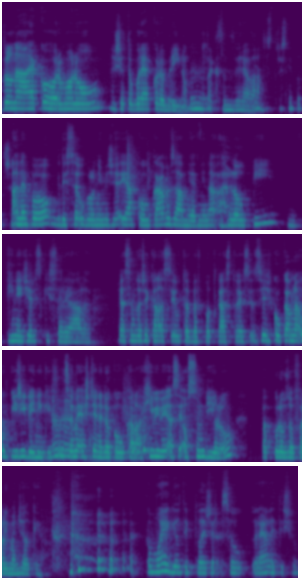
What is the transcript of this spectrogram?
plná jako hormonů, že to bude jako dobrý, no. Mm. Tak jsem zvědavá. Je to strašně potřeba. A nebo když se uvolním, že já koukám záměrně na hloupý teenagerský seriály. Já jsem to říkala asi u tebe v podcastu, jak si, že koukám na upíří deníky, furt Mhm. se mi ještě nedokoukala. Chybí mi asi 8 dílů, pak budou zoufalý manželky. Jako moje guilty pleasure jsou reality show.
